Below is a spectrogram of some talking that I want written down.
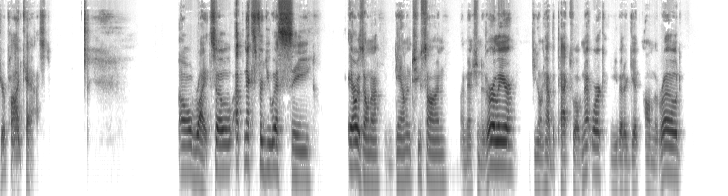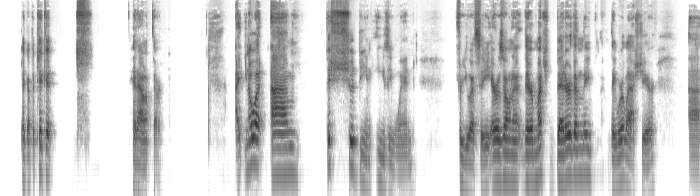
your podcast. All right. So up next for USC, Arizona down in Tucson. I mentioned it earlier. If you don't have the Pac 12 network, you better get on the road, pick up a ticket, head out up there. I, you know what? Um, this should be an easy win for USC. Arizona, they're much better than they they were last year. Uh,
